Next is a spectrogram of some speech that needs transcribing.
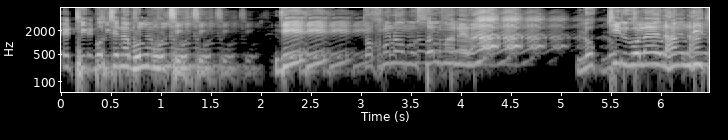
এ ঠিক বলছে না ভুল বলছি? জি? তখনও মুসলমানেরা লক্ষ্মীর গোলায় ধান দিত।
